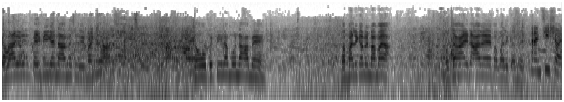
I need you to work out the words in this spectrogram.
Wala yung kaibigan namin si Mike Suarez. So, pipila muna kami. Babalik kami mamaya. Pagkakain na kami, babalik kami. Transition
